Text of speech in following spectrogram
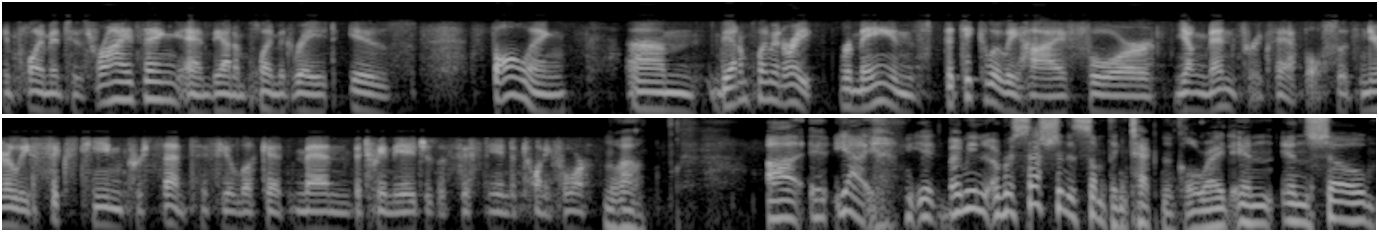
employment is rising and the unemployment rate is falling, um, the unemployment rate remains particularly high for young men, for example. So it's nearly 16% if you look at men between the ages of 15 to 24. Wow. Uh, yeah, it, I mean, a recession is something technical, right? And and so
